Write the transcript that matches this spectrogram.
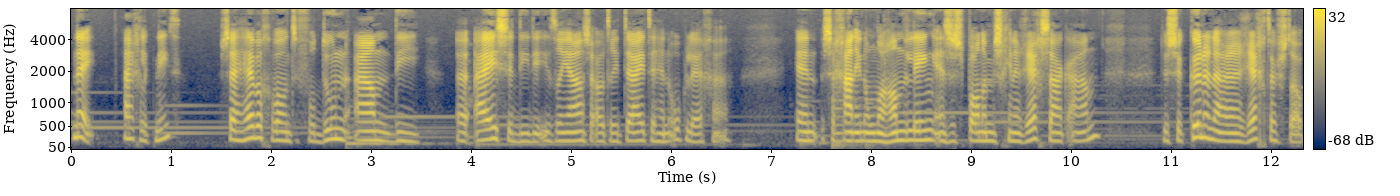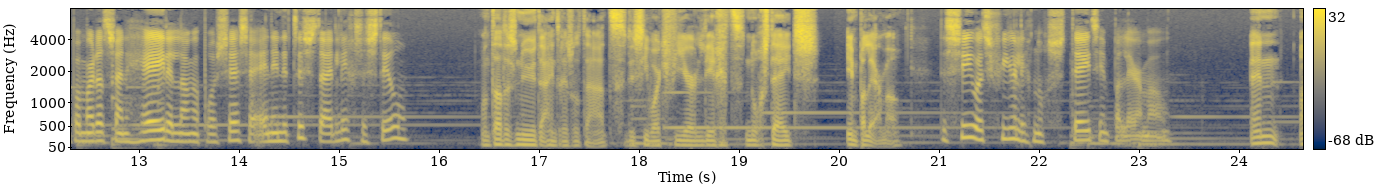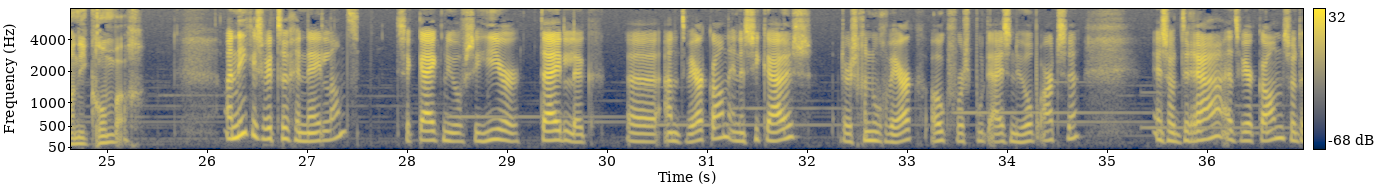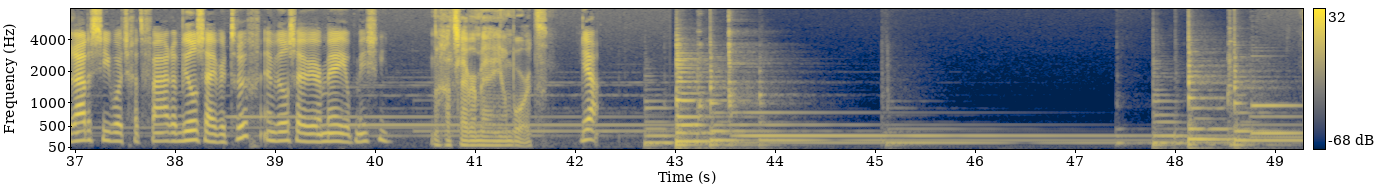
Nee, eigenlijk niet. Zij hebben gewoon te voldoen aan die uh, eisen die de Italiaanse autoriteiten hen opleggen. En ze gaan in onderhandeling en ze spannen misschien een rechtszaak aan. Dus ze kunnen naar een rechter stappen, maar dat zijn hele lange processen. En in de tussentijd liggen ze stil. Want dat is nu het eindresultaat. De Sea-Watch 4 ligt nog steeds in Palermo. De Sea-Watch 4 ligt nog steeds in Palermo. En Annie Krombach? Aniek is weer terug in Nederland. Ze kijkt nu of ze hier tijdelijk uh, aan het werk kan in een ziekenhuis. Er is genoeg werk, ook voor spoedeisende hulpartsen. En zodra het weer kan, zodra de Sea-Watch gaat varen, wil zij weer terug en wil zij weer mee op missie. Dan gaat zij weer mee aan boord. Ja.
